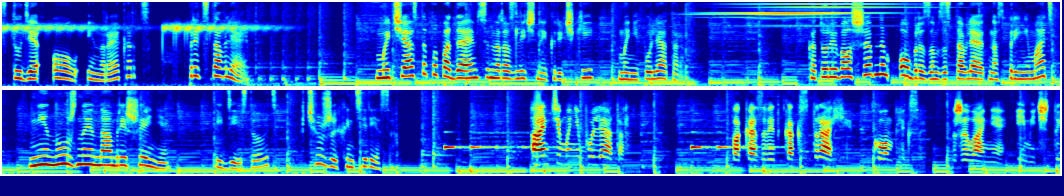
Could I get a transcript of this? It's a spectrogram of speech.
Студия All In Records представляет Мы часто попадаемся на различные крючки манипуляторов, которые волшебным образом заставляют нас принимать ненужные нам решения и действовать в чужих интересах. Антиманипулятор показывает, как страхи, комплексы, желания и мечты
